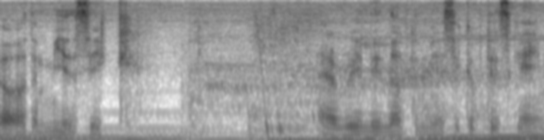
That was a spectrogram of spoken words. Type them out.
Oh, the music. I really love the music of this game.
